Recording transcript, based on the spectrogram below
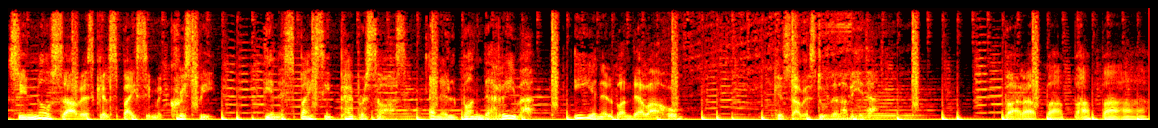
Si no sabes que el Spicy McCrispy tiene Spicy Pepper Sauce en el pan de arriba y en el pan de abajo, ¿qué sabes tú de la vida? Para, pa, pa, pa.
